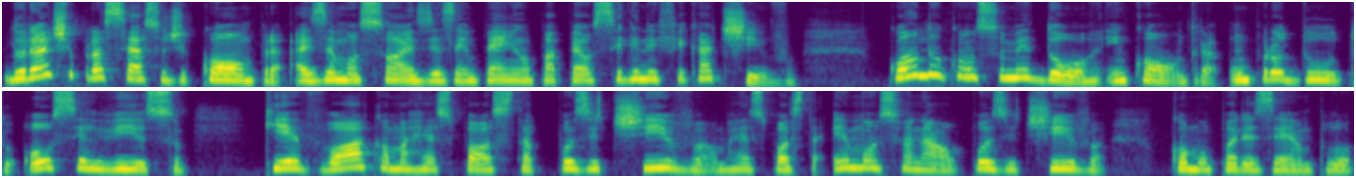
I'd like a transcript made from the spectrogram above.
Durante o processo de compra, as emoções desempenham um papel significativo. Quando o consumidor encontra um produto ou serviço que evoca uma resposta positiva, uma resposta emocional positiva, como, por exemplo,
